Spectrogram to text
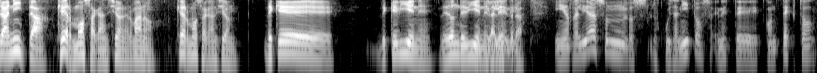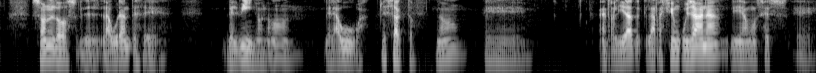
Cuyanita. Qué hermosa canción, hermano. Qué hermosa Sí, sí, canción. ¿De qué, ¿De qué viene? ¿De dónde viene la viene? letra? Y en realidad son los, los cuyanitos en este contexto, son los laburantes de, del vino, ¿no? De la uva, Exacto. ¿no? Eh, en realidad la región cuyana, digamos, es eh,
